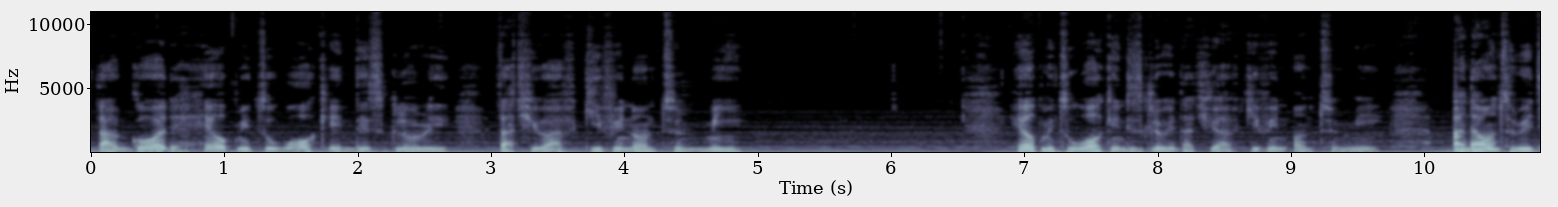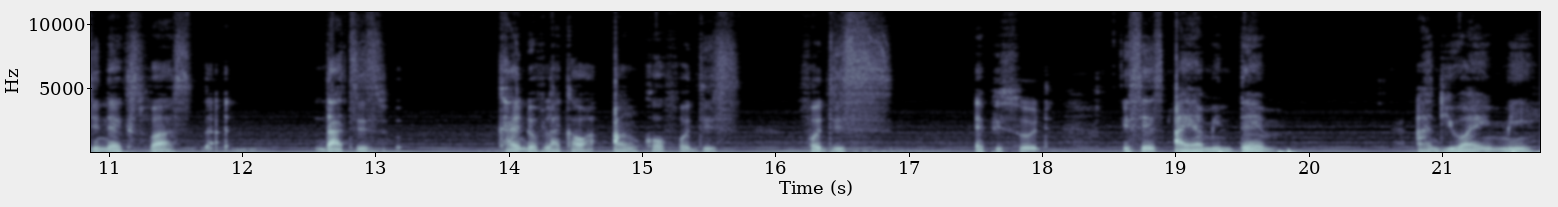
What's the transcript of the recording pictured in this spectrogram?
that God help me to walk in this glory that you have given unto me. Help me to walk in this glory that you have given unto me. And I want to read the next verse. That, that is kind of like our anchor for this for this episode. It says, I am in them and you are in me,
